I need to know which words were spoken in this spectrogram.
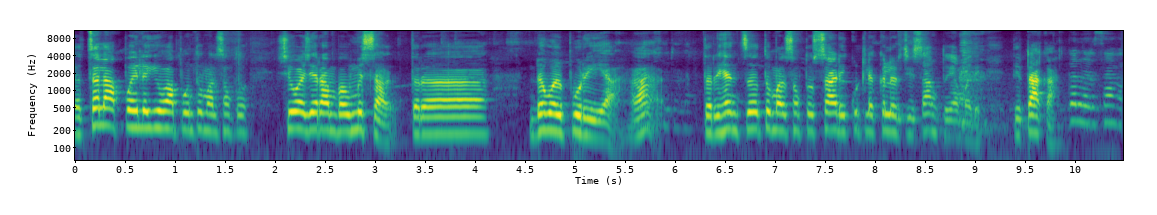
तर चला पहिलं घेऊ आपण तुम्हाला सांगतो शिवाजी रामभाऊ मिसाळ. तर डबल पुरी या हा. तर ह्यांचं तुम्हाला सांगतो साडी कुठल्या कलरची सांगतो यामध्ये. ते टाका. कलर सांगा.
